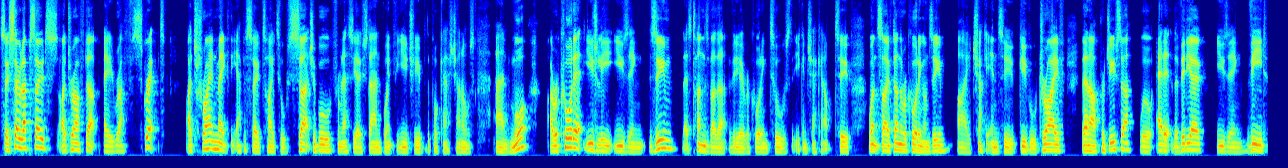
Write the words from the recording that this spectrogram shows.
So, solo episodes, I draft up a rough script I try and make the episode title searchable from an SEO standpoint for YouTube, the podcast channels, and more. I record it usually using Zoom. There's tons of other video recording tools that you can check out too. Once I've done the recording on Zoom, I chuck it into Google Drive. Then our producer will edit the video using Veed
